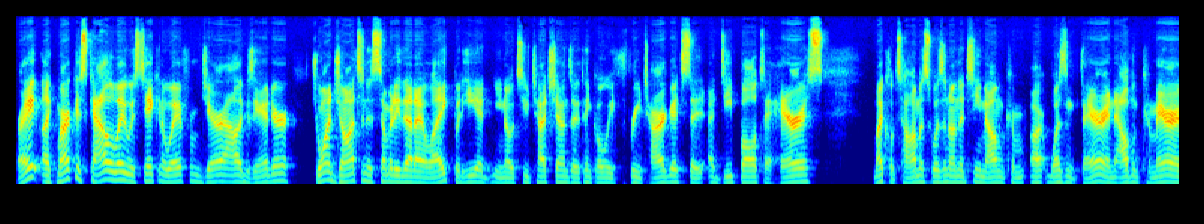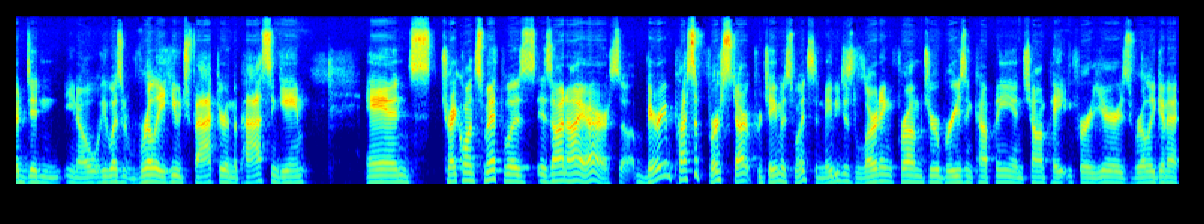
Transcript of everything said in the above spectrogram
Right? Like Marquez Callaway was taken away from Jaire Alexander. Juwan Johnson is somebody that I like, but he had, you know, two touchdowns, I think only three targets, a, a deep ball to Harris. Michael Thomas wasn't on the team. Alvin uh, wasn't there. And Alvin Kamara didn't, you know, he wasn't really a huge factor in the passing game and Tre'Quan Smith was is on IR. So very impressive first start for Jameis Winston. Maybe just learning from Drew Brees and company and Sean Payton for a year is really going to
